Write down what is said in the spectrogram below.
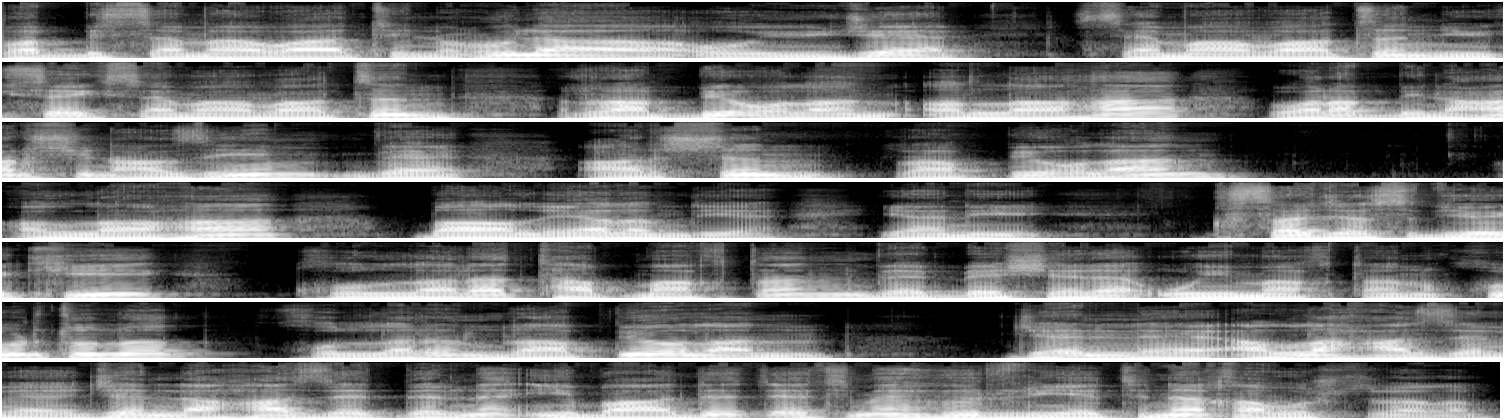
Rabbis semavatil ula o yüce semavatın yüksek semavatın Rabbi olan Allah'a ve Rabbil arşin azim ve arşın Rabbi olan Allah'a bağlayalım diye. Yani kısacası diyor ki kullara tapmaktan ve beşere uymaktan kurtulup kulların Rabbi olan Celle Allah Azze ve Celle Hazretlerine ibadet etme hürriyetine kavuşturalım.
